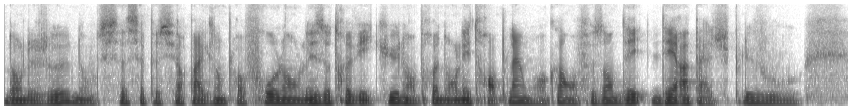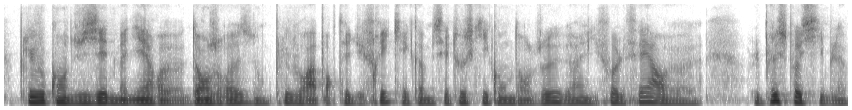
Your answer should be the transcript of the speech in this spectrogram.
dans le jeu. Donc ça, ça peut se faire par exemple en frôlant les autres véhicules, en prenant les tremplins ou encore en faisant des dérapages. Plus vous, conduisez de manière euh, dangereuse, donc plus vous rapportez du fric. Et comme c'est tout ce qui compte dans le jeu, eh il faut le faire euh, le plus possible.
